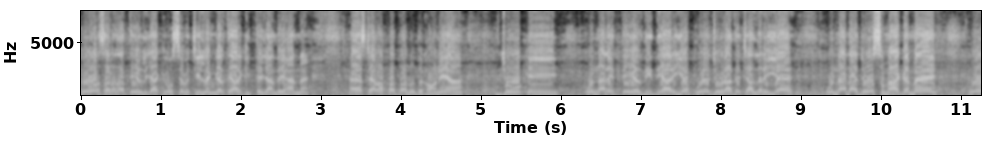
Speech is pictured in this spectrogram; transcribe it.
ਪਿਓਰ ਸਰੋਂ ਦਾ ਤੇਲ ਲਿਜਾ ਕੇ ਉਸੇ ਵਿੱਚ ਹੀ ਲੰਗਰ ਤਿਆਰ ਕੀਤੇ ਜਾਂਦੇ ਹਨ। ਇਸ ਟਾਈਮ ਆਪਾਂ ਤੁਹਾਨੂੰ ਦਿਖਾਉਨੇ ਆ ਜੋ ਕਿ ਉਹਨਾਂ ਦੀ ਤੇਲ ਦੀ ਤਿਆਰੀ ਆ ਪੂਰੇ ਜੋਰਾਂ ਤੇ ਚੱਲ ਰਹੀ ਹੈ। ਉਹਨਾਂ ਦਾ ਜੋ ਸਮਾਗਮ ਹੈ, ਉਹ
